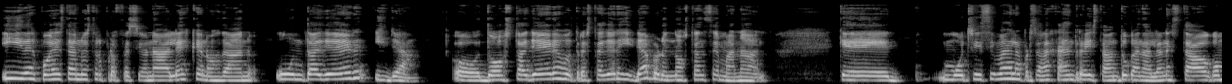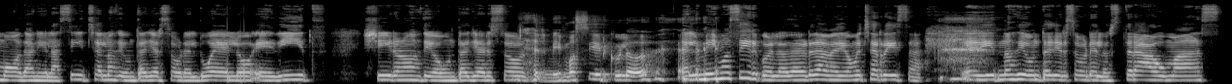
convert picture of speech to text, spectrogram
Y después están nuestros profesionales que nos dan un taller y ya, o dos talleres o tres talleres y ya, pero no están semanal que muchísimas de las personas que has entrevistado en tu canal han estado como Daniela Sichel nos dio un taller sobre el duelo, Edith Shiro nos dio un taller sobre... El mismo círculo. El mismo círculo, de verdad, me dio mucha risa. Edith nos dio un taller sobre los traumas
